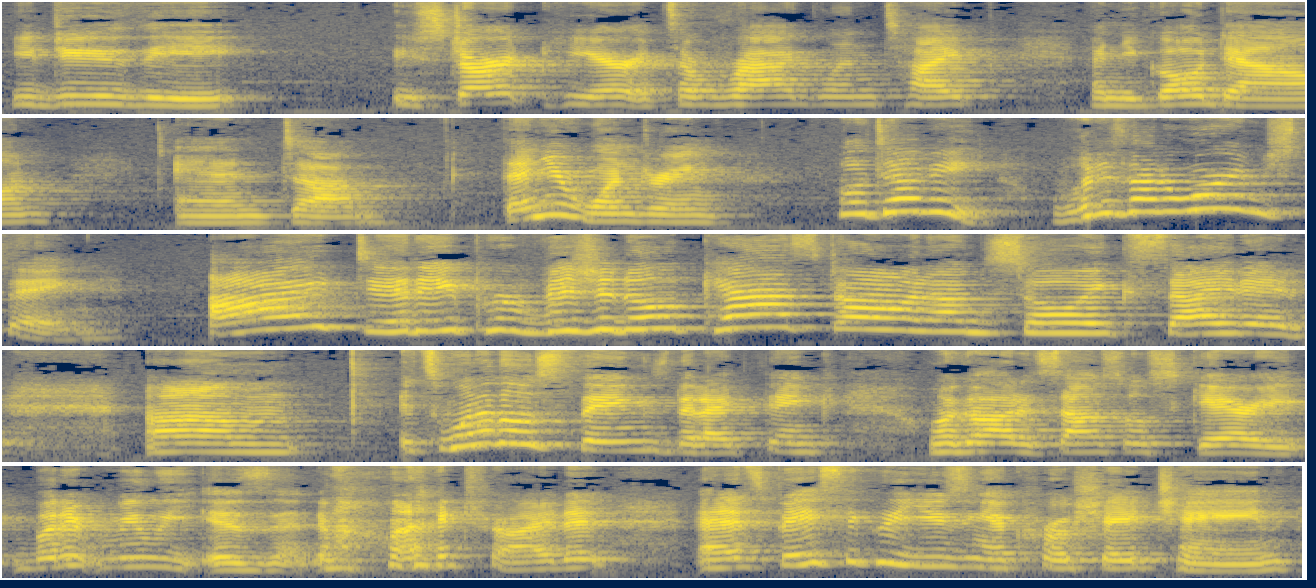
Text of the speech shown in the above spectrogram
you do the, you start here, it's a raglan type, and you go down, and um, then you're wondering, well, Debbie, what is that orange thing? I did a provisional cast on. I'm so excited. Um, it's one of those things that I think, oh my God, it sounds so scary, but it really isn't when I tried it. And it's basically using a crochet chain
